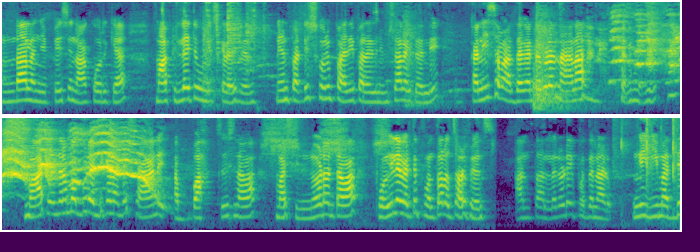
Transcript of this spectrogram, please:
ఉండాలని చెప్పేసి నా కోరిక మా పిల్ల అయితే ఉండించుకోలేదు ఫ్రెండ్స్ నేను పట్టించుకొని పది పదహైదు నిమిషాలు అవుతుంది కనీసం అర్ధ గంట కూడా నానాలని మా చంద్రమ్మకు కూడా ఎందుకంటే చాలా అబ్బా చూసినావా? మా చిన్నోడు అంటావా పొయ్యిలో పెడితే పొంతలు వచ్చాడు ఫ్రెండ్స్ అంత అల్లరుడు అయిపోతున్నాడు. ఇంకా ఈ మధ్య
